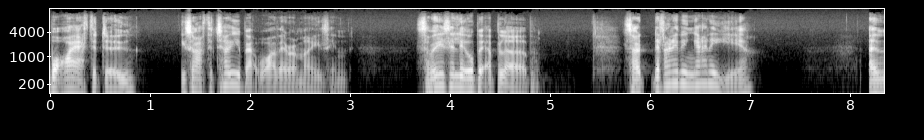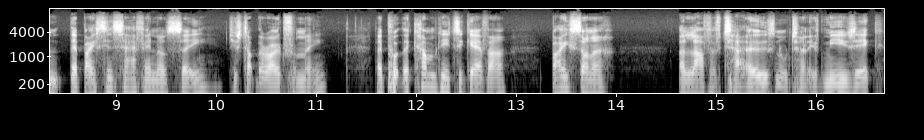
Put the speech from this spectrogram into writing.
what I have to do is I have to tell you about why they're amazing. So here's a little bit of blurb. So they've only been going a year, and they're based in Southend on Sea, just up the road from me. They put the company together based on a a love of tattoos and alternative music,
